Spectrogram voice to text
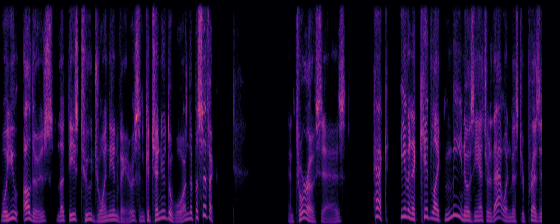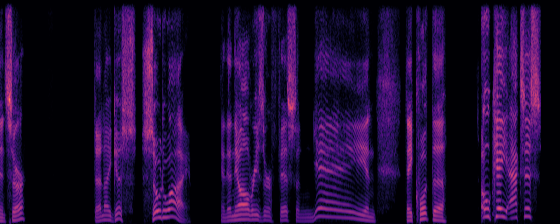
will you others let these two join the invaders and continue the war in the Pacific? And Toro says, Heck, even a kid like me knows the answer to that one, Mr. President, sir. Then I guess so do I. And then they all raise their fists and yay. And they quote the okay, Axis,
